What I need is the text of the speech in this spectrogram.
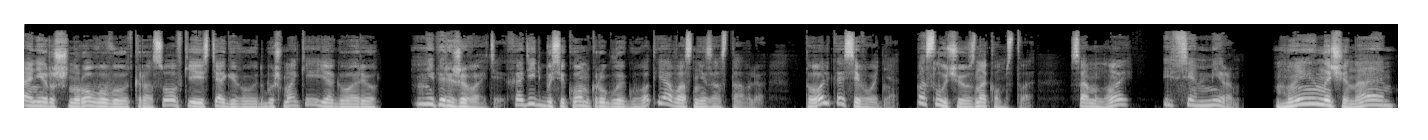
они расшнуровывают кроссовки и стягивают башмаки, я говорю, не переживайте, ходить босиком круглый год я вас не заставлю. Только сегодня, по случаю знакомства. Со мной и всем миром. Мы начинаем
